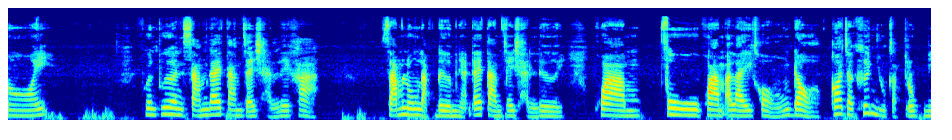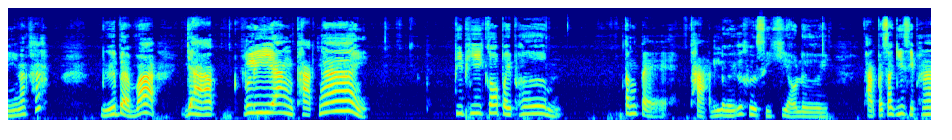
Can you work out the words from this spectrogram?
น้อย เพื่อนๆซ้ำได้ตามใจฉันเลยค่ะ ซ้ำลงหลักเดิมเนี่ยได้ตามใจฉันเลย ความฟูความอะไรของดอกก็จะขึ้นอยู่กับตรงนี้นะคะ หรือแบบว่า อยากเรียงถักง่าย พี่ๆก็ไปเพิ่ม ตั้งแต่ฐานเลยก็คือสีเขียวเลย ถักไปสักยี่สิบห้า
